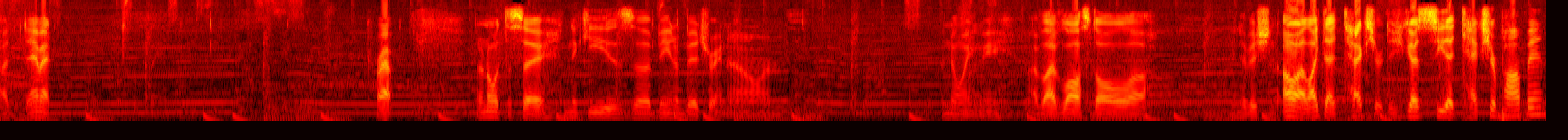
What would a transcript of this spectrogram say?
God damn it. Crap. I don't know what to say. Nikki is uh, being a bitch right now and annoying me. I've, I've lost all uh, inhibition. Oh, I like that texture. Did you guys see that texture pop in?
